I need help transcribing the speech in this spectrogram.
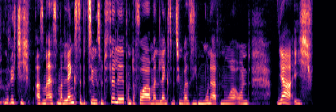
richtig, also meine erste, meine längste Beziehung ist mit Philipp und davor meine längste Beziehung war sieben Monate nur. Und ja, ich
